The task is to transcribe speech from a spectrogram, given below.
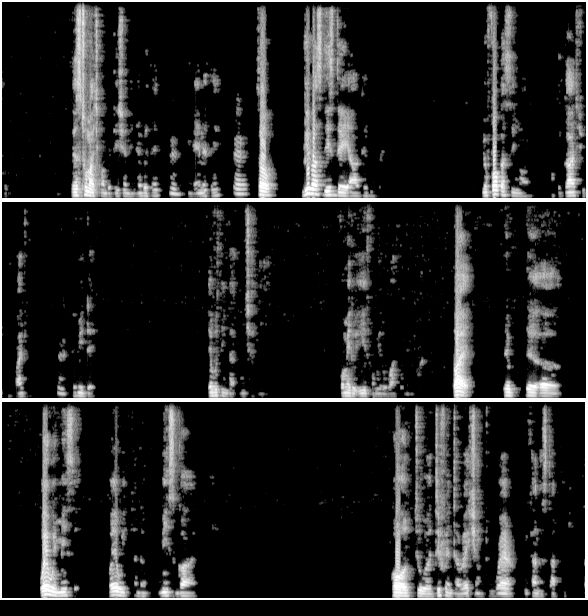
there's too much competition in everything, Mm. in anything. Mm. So give us this day our daily bread. You're focusing on okay, God should provide for you Mm. every day. Everything that need. For me to eat, for me to work, for me to work. But the the uh where we miss it, where we kind of miss God, go to a different direction to where we kind of start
